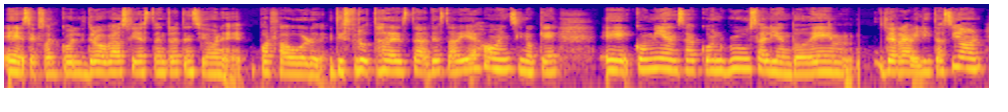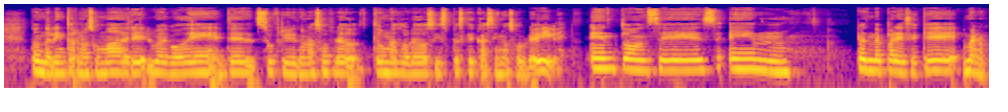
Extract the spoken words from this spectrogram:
eh, sexo, alcohol, drogas, fiesta, entretención, eh, por favor disfruta de esta, de esta vida joven, sino que comienza con Bruce saliendo de, de, rehabilitación, donde le internó su madre luego de, de sufrir de una, de una sobredosis, pues que casi no sobrevive. Entonces, em, pues me parece que, bueno,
